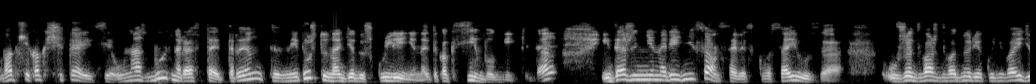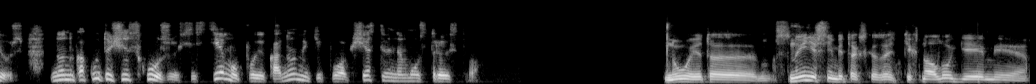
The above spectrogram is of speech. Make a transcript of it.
Вообще, как считаете, у нас будет нарастать тренд не то, что на дедушку Ленина, это как символ некий, да, и даже не на ренессанс Советского Союза, уже дважды в одну реку не войдешь, но на какую-то очень схожую систему по экономике, по общественному устройству? Ну, это с нынешними, так сказать, технологиями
